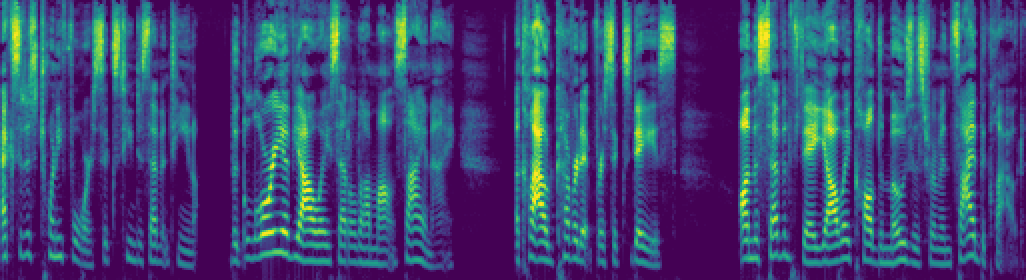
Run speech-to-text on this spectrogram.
Exodus 24, 16 to 17. The glory of Yahweh settled on Mount Sinai. A cloud covered it for six days. On the seventh day, Yahweh called to Moses from inside the cloud.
